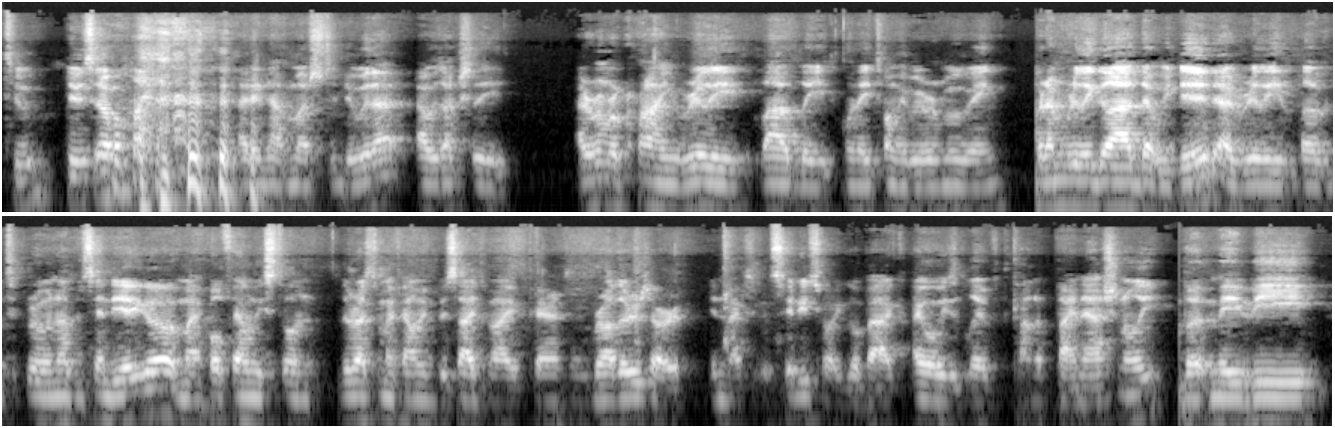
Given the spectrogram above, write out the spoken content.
to do so. I didn't have much to do with that. I was actually, I remember crying really loudly when they told me we were moving. But I'm really glad that we did. I really loved growing up in San Diego. My whole family still in, the rest of my family, besides my parents and brothers, are in Mexico City. So I go back. I always lived kind of binationally. But maybe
